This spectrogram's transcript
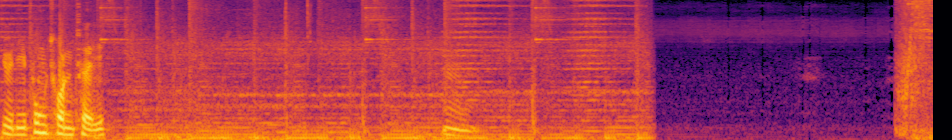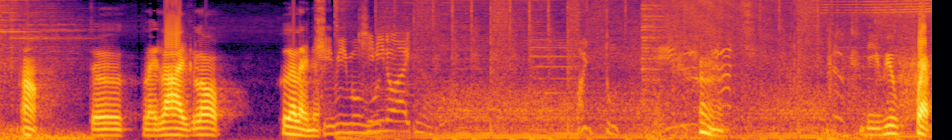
อยู่ดีพุ่งชนเฉย ล่าอีกรอบเพื่ออะไรเนี่ยดีวิวแฟบ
